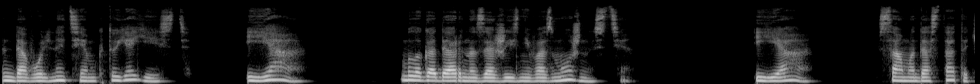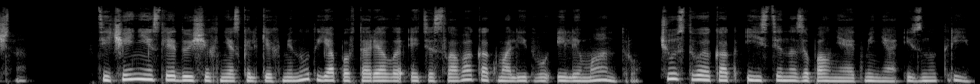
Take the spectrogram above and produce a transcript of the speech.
Довольна тем, кто я есть. Я. Благодарна за жизнь и возможности. Я самодостаточно. В течение следующих нескольких минут я повторяла эти слова как молитву или мантру, чувствуя, как истина заполняет меня изнутри.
